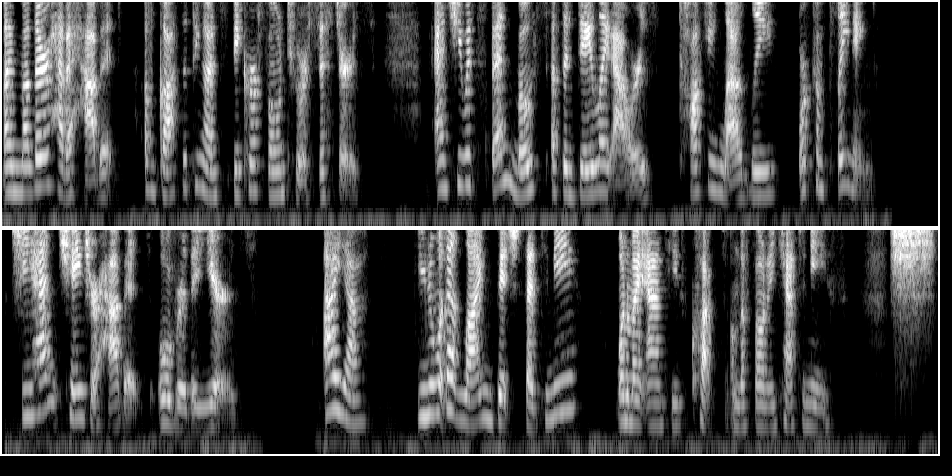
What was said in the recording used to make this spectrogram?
my mother had a habit of gossiping on speakerphone to her sisters, and she would spend most of the daylight hours talking loudly, or complaining. She hadn't changed her habits over the years. Ah, Aya, you know what that lying bitch said to me? One of my aunties clucked on the phone in Cantonese. Shh,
